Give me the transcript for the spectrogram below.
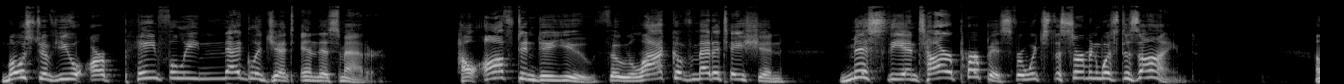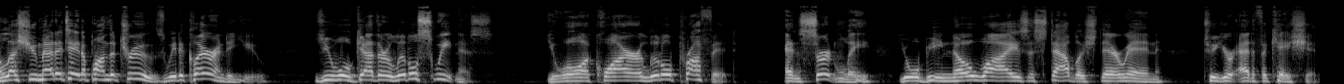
Most of you are painfully negligent in this matter. How often do you, through lack of meditation, miss the entire purpose for which the sermon was designed? Unless you meditate upon the truths we declare unto you, you will gather little sweetness, you will acquire little profit, and certainly you will be no wise established therein to your edification.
